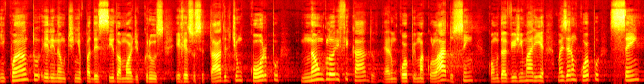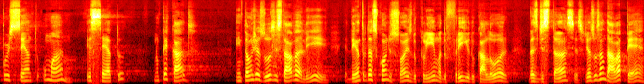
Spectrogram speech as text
Enquanto ele não tinha padecido a morte de cruz e ressuscitado, ele tinha um corpo não glorificado. Era um corpo imaculado, sim, como o da Virgem Maria, mas era um corpo 100% humano, exceto no pecado. Então Jesus estava ali dentro das condições do clima, do frio, do calor das distâncias. Jesus andava a pé.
